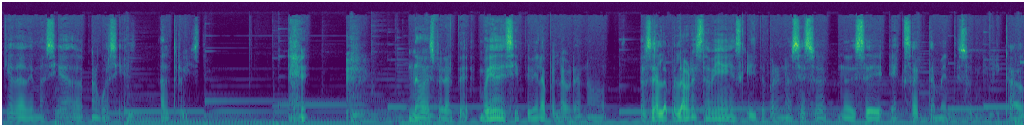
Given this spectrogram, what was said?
Que da demasiado, algo así es, altruista. no, espérate. Voy a decirte bien la palabra. No. O sea, la palabra está bien escrita, pero no sé, su, no sé exactamente su significado.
